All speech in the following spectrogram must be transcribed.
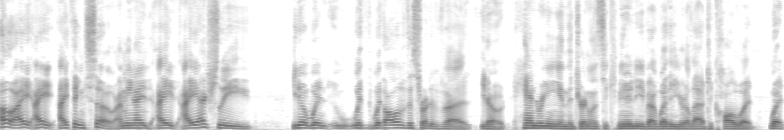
Oh, I, I, I think so. I mean, I, I, I actually, you know, when with with all of the sort of uh, you know hand wringing in the journalistic community about whether you're allowed to call what what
